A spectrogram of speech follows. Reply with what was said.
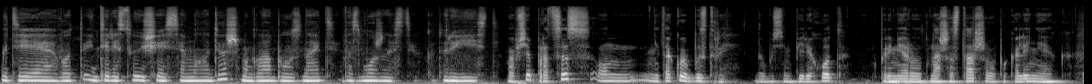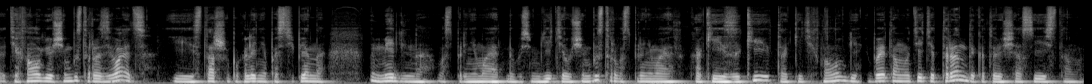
где вот интересующаяся молодежь могла бы узнать возможности, которые есть? Вообще процесс, он не такой быстрый. Допустим, переход к примеру, вот наше старшего поколения, технология очень быстро развивается, и старшее поколение постепенно, ну, медленно воспринимает, допустим, дети очень быстро воспринимают как и языки, так и технологии. И поэтому вот эти тренды, которые сейчас есть, там,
